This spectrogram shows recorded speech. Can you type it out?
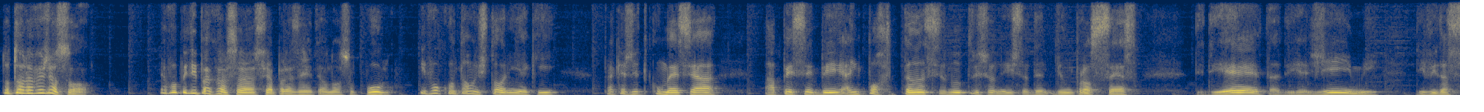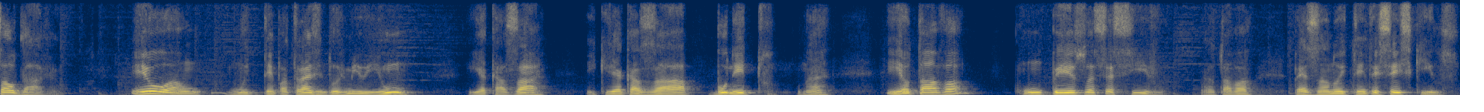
Doutora, veja só. Eu vou pedir para que a senhora se apresente ao nosso público e vou contar uma historinha aqui para que a gente comece a, a perceber a importância do nutricionista dentro de um processo de dieta, de regime, de vida saudável. Eu, há um, muito tempo atrás, em 2001, ia casar e queria casar bonito, né? E eu estava com um peso excessivo. Eu estava pesando 86 quilos.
